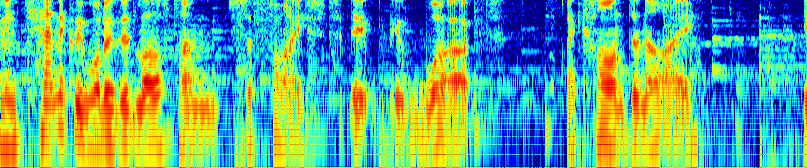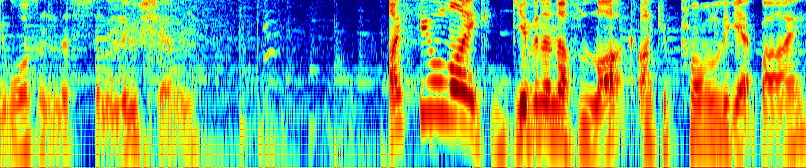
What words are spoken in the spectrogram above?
I mean, technically what I did last time sufficed. It, it worked. I can't deny. It wasn't the solution. I feel like, given enough luck, I could probably get by.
